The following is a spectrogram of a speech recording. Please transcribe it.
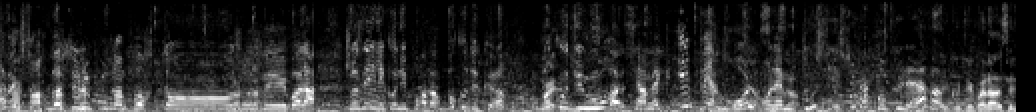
Avec son... bah, c'est le plus important, José. Voilà. José, il est connu pour avoir beaucoup de cœur, beaucoup Ouais. d'humour. C'est un mec hyper drôle. On C'est l'aime tous. Il est super populaire. Écoutez, voilà, c'est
